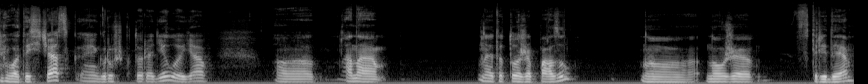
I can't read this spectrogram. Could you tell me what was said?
Вот, и сейчас игрушка, которую я делаю, я, э, она, это тоже пазл, но, но уже в 3D,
